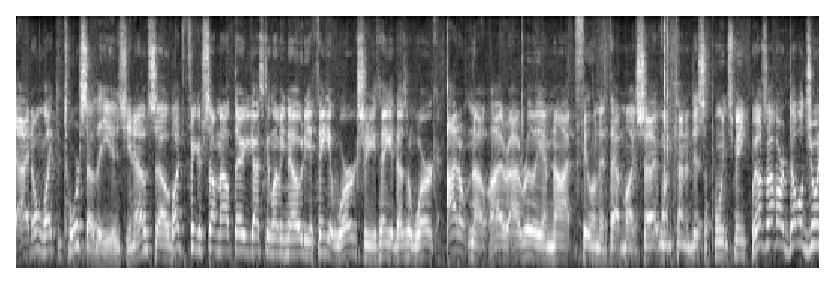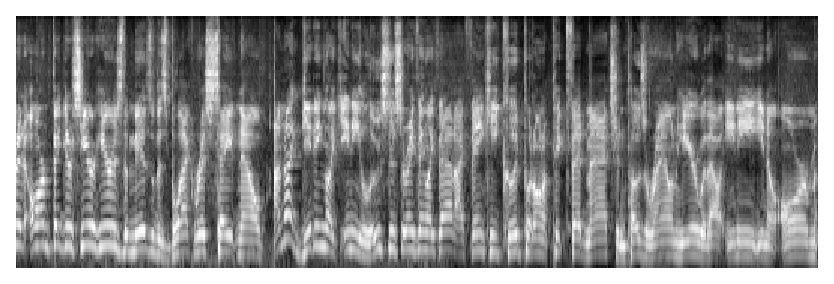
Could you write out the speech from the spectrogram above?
I don't like the torso they use, you know? So, let's figure something out there. You guys can let me know. Do you think it works or do you think it doesn't work? I don't know. I, I really am not feeling it that much, so that one kind of disappoints me. We also have our double jointed arm figures here. Here is The Miz with his black wrist tape. Now, I'm not getting like any looseness or anything like that. I think he could put on a pick-fed match and pose around here without any, you know, arm,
